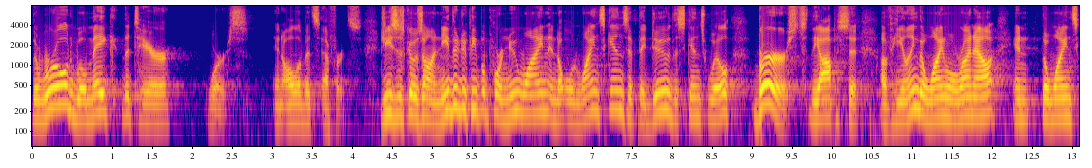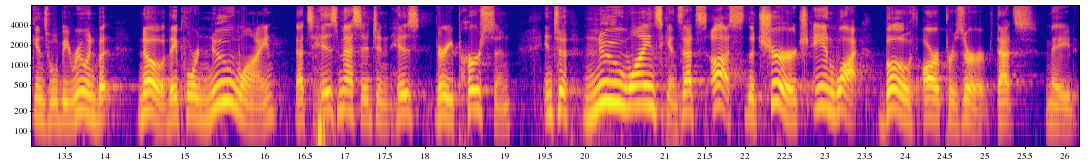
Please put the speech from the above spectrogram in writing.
the world will make the tear worse in all of its efforts. Jesus goes on Neither do people pour new wine into old wineskins. If they do, the skins will burst, the opposite of healing. The wine will run out and the wineskins will be ruined. But no, they pour new wine. That's his message and his very person into new wineskins. That's us, the church, and what? Both are preserved. That's made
